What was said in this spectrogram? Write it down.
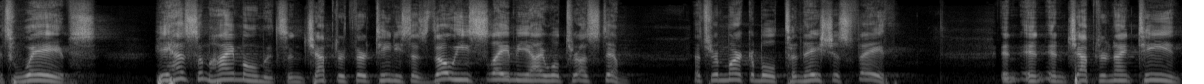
it's waves. He has some high moments. In chapter 13, he says, Though he slay me, I will trust him. That's remarkable, tenacious faith. In, in, in chapter 19,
